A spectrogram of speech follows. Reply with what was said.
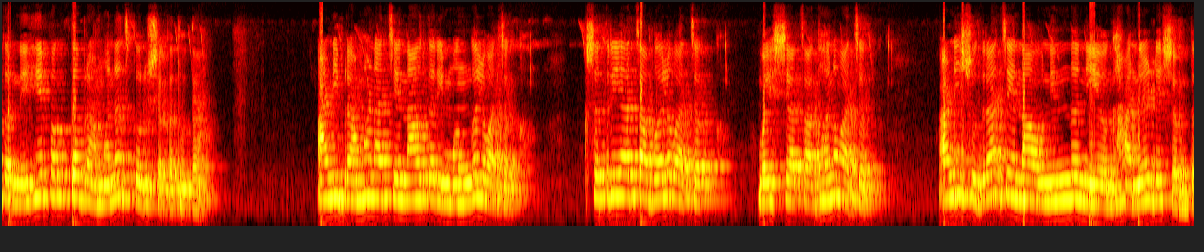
करणे हे फक्त ब्राह्मणच करू शकत होता. आणि ब्राह्मणाचे नाव तरी मंगलवाचक. क्षत्रियाचा बलवाचक वैश्याचा धनवाचक आणि शूद्राचे नाव निंदनीय घाणेरडे शब्द.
